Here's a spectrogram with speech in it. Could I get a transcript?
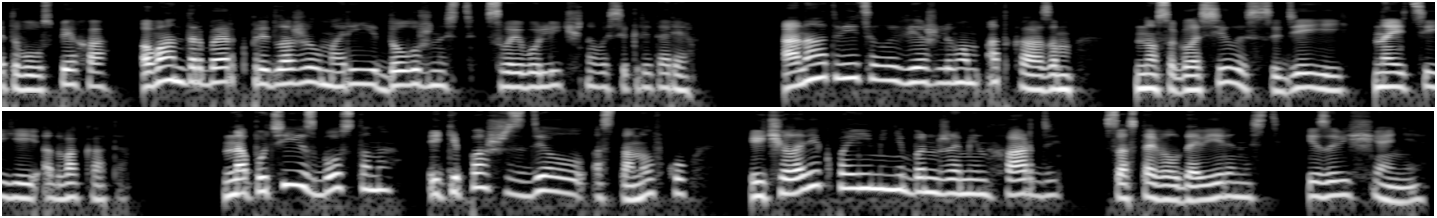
этого успеха, Вандерберг предложил Марии должность своего личного секретаря. Она ответила вежливым отказом, но согласилась с идеей найти ей адвоката. На пути из Бостона экипаж сделал остановку, и человек по имени Бенджамин Харди составил доверенность и завещание.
